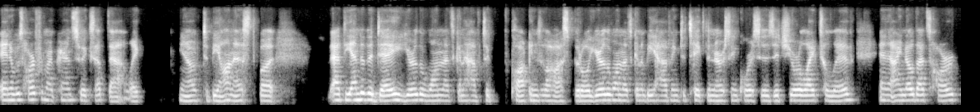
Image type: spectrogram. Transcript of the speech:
and it was hard for my parents to accept that like you know to be honest but at the end of the day, you're the one that's going to have to clock into the hospital. You're the one that's going to be having to take the nursing courses. It's your life to live. And I know that's hard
